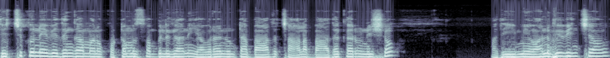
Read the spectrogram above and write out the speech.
తెచ్చుకునే విధంగా మన కుటుంబ సభ్యులు కానీ ఎవరైనా ఉంటే బాధ చాలా బాధాకరమైన విషయం. అది మేము అనుభవించాం.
